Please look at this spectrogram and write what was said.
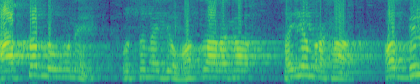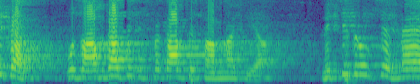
आप सब लोगों ने उस समय जो हौसला रखा, संयम रखा और मिलकर उस आपदा से जिस प्रकार से सामना किया। निश्चित रूप से मैं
